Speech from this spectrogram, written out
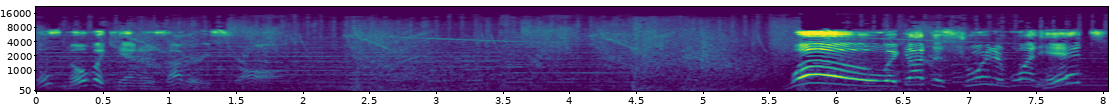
This Nova cannon is not very strong. Whoa! It got destroyed in one hit?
